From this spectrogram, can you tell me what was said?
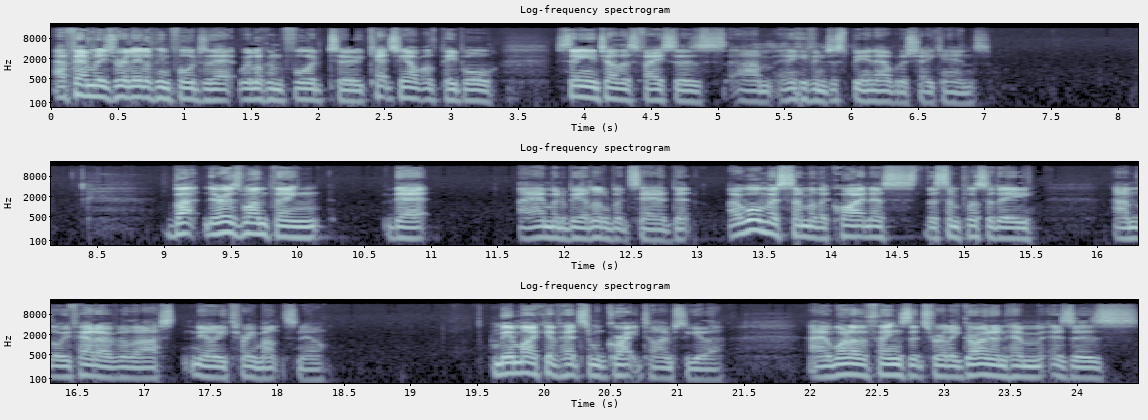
Our family's really looking forward to that. We're looking forward to catching up with people, seeing each other's faces, um, and even just being able to shake hands. But there is one thing that I am going to be a little bit sad that I will miss some of the quietness, the simplicity um, that we've had over the last nearly three months now me and Micah have had some great times together. And one of the things that's really grown in him is his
